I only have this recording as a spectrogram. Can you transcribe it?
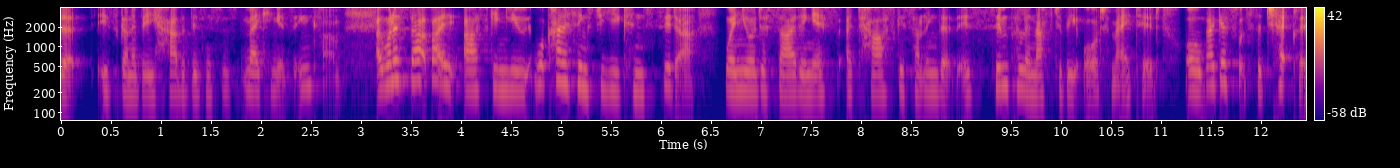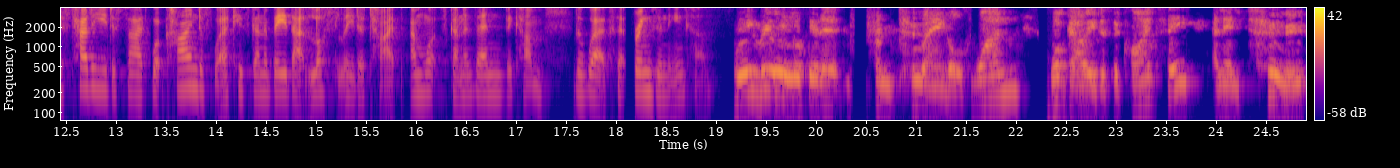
that is going to be how the business is making its income. I want to start by asking you what kind of things do you consider when you're deciding if a task is something that is simple enough to be automated? Or I guess what's the checklist? How do you decide what kind of work is going to be that loss leader type and what's going to then become the work that brings in the income? We really look at it from two angles. One, what value does the client see? And then two,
